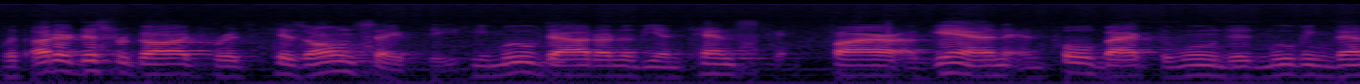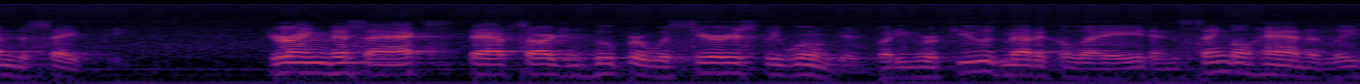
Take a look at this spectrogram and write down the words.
With utter disregard for his own safety, he moved out under the intense fire again and pulled back the wounded, moving them to safety. During this act, Staff Sergeant Hooper was seriously wounded, but he refused medical aid and single handedly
